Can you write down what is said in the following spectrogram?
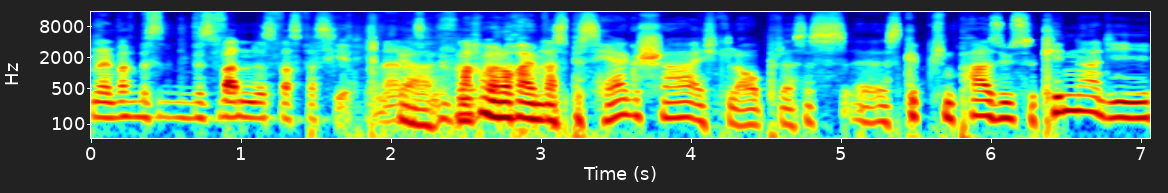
nein, bis, bis wann ist was passiert. Nein, ja, machen wir noch ein Was bisher geschah. Ich glaube, dass es, äh, es gibt ein paar süße Kinder, die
